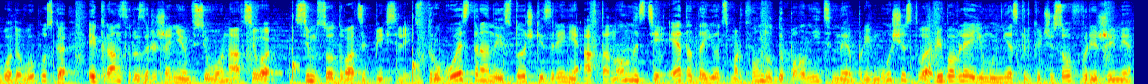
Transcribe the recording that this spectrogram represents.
года выпуска экран с разрешением всего-навсего 720 пикселей. С другой стороны, с точки зрения автономности, это дает смартфону дополнительное преимущество, прибавляя ему несколько часов в режиме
